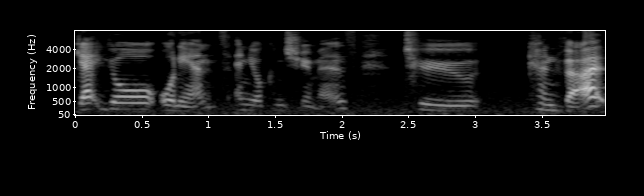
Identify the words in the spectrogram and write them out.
get your audience and your consumers to convert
